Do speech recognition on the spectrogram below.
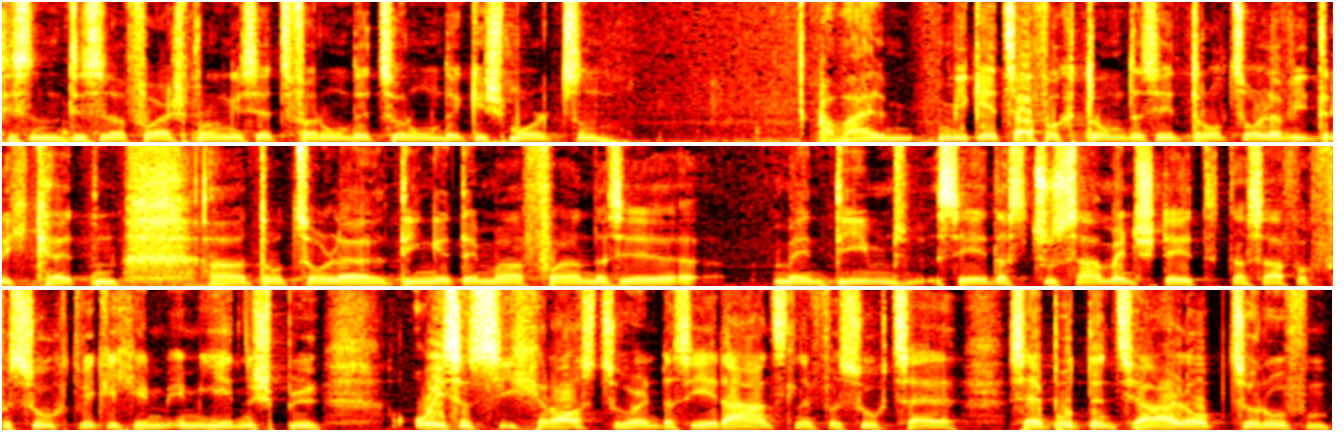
Diesen, dieser Vorsprung ist jetzt von Runde zu Runde geschmolzen. Aber mir geht es einfach darum, dass ich trotz aller Widrigkeiten, äh, trotz aller Dinge, die wir erfahren, dass ich mein Team sehe, das zusammensteht, das einfach versucht, wirklich in, in jedem Spiel aus sich rauszuholen, dass jeder Einzelne versucht, sein, sein Potenzial abzurufen,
